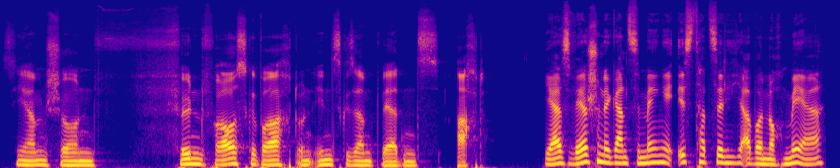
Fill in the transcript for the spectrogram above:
sie haben schon fünf rausgebracht und insgesamt werden es acht. Ja, es wäre schon eine ganze Menge, ist tatsächlich aber noch mehr.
